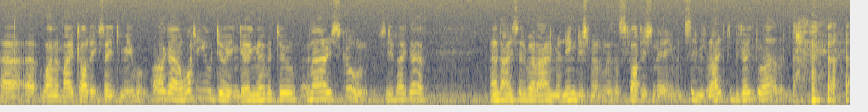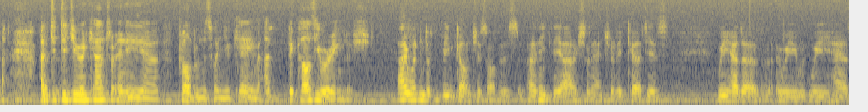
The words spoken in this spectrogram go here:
uh, uh, one of my colleagues saying to me, "Well, Argyle, what are you doing going over to an Irish school? See, like that. And I said, well, I'm an Englishman with a Scottish name. It seems right to be going to Ireland. and did, did you encounter any uh, problems when you came uh, because you were English? I wouldn't have been conscious of this. I think the Irish are naturally courteous. We had a we we had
